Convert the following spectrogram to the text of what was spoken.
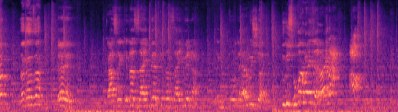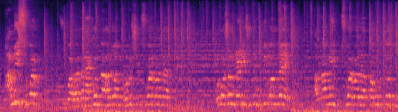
ওঠ দেখা যা। এই, কাজে কেটা যাইবে আর কেটা যাইবে না তোর দেখার বিষয়? তুই কি সুপারভাইজার? আমি সুপার সুপারভাইজার, এখন না হলেও আমি ভবিষ্যতে সুপারভাইজার। প্রমোশন রেডি শুধু মুক্তি বলবে আপনার আমি সুপারভাইজার, তখন তো চলতি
